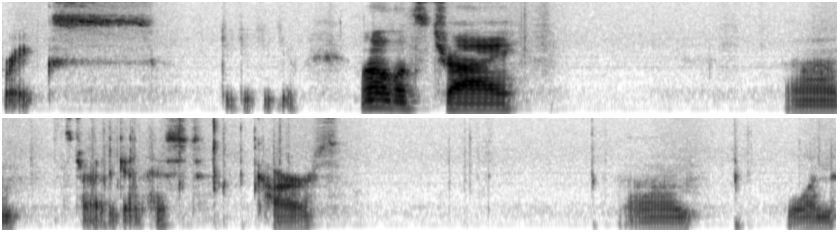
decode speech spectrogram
breaks. Well, let's try. Um, let's try it again. Hist cars. Um, one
